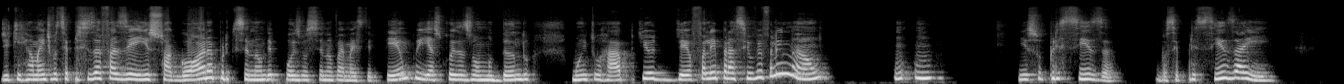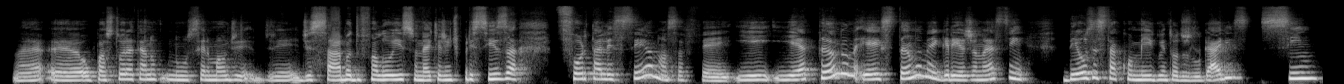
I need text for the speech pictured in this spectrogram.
de que realmente você precisa fazer isso agora, porque senão depois você não vai mais ter tempo e as coisas vão mudando muito rápido. E eu, eu falei para a Silvia, eu falei, não, uh-uh. isso precisa, você precisa ir. Né? É, o pastor até no, no sermão de, de, de sábado falou isso, né? Que a gente precisa fortalecer a nossa fé. E, e é, estando, é estando na igreja, não é assim, Deus está comigo em todos os lugares? Sim.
